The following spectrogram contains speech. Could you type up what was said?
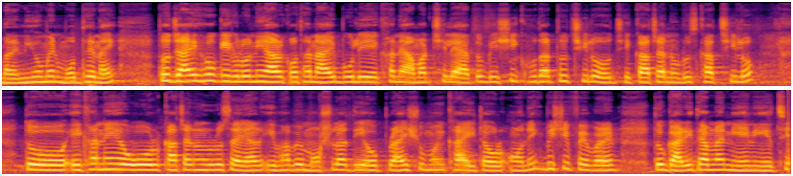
মানে নিয়মের মধ্যে নাই। তো যাই হোক, এগুলো নিয়ে আর কথা নাই বলে এখানে আমার ছেলে এত বেশি ক্ষুধার্ত ছিল যে কাঁচা নুডলস খাচ্ছিল। তো এখানে ওর কাঁচা নুডলস আর এভাবে মশলা দিয়ে ও প্রায় সময় খায়, এটা ওর অনেক বেশি ফেভারেট তো গাড়িতে আমরা নিয়ে নিয়েছি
